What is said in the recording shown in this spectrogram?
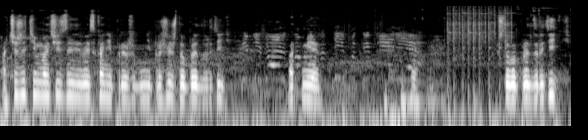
А че же эти многочисленные войска не, приш- не пришли, чтобы предотвратить отмет? Чтобы предотвратить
